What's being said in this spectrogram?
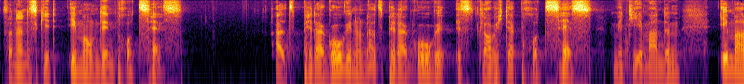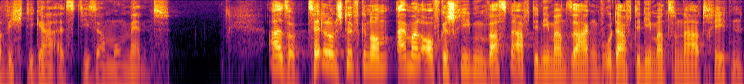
sondern es geht immer um den Prozess. Als Pädagogin und als Pädagoge ist, glaube ich, der Prozess mit jemandem immer wichtiger als dieser Moment. Also, Zettel und Stift genommen, einmal aufgeschrieben, was darf dir niemand sagen, wo darf dir niemand zu nahe treten,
